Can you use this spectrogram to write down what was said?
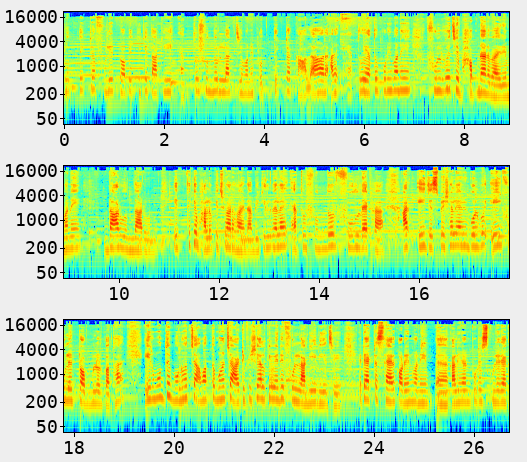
প্রত্যেকটা ফুলের টপের দিকে তাকিয়ে এত সুন্দর লাগছে মানে প্রত্যেকটা কালার আর এত এত পরিমাণে ফুল হয়েছে ভাবনার বাইরে মানে দারুণ দারুণ। এর থেকে ভালো কিছু আর হয় না। বিকেলবেলায় এত সুন্দর ফুল দেখা। আর এই যে স্পেশালি আমি বলব এই ফুলের টপগুলোর কথা এর মধ্যে মনে হচ্ছে, আমার তো মনে হচ্ছে আর্টিফিশিয়াল কেউ এনে ফুল লাগিয়ে দিয়েছে। এটা একটা স্যার করেন মানে কালিনানপুরের স্কুলের এক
